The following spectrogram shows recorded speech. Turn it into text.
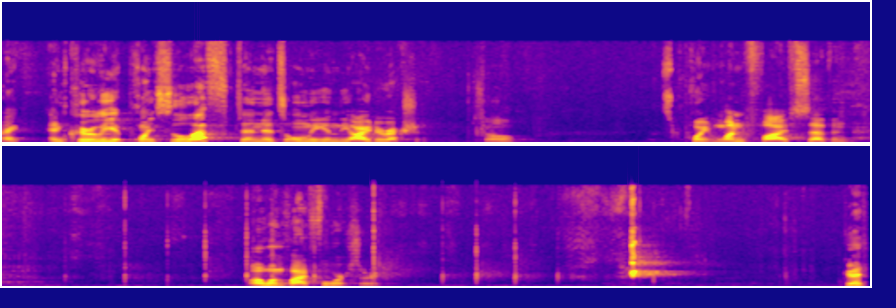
Right? And clearly it points to the left and it's only in the i direction. So it's 0.157. Oh, uh, 154, sorry. Good?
